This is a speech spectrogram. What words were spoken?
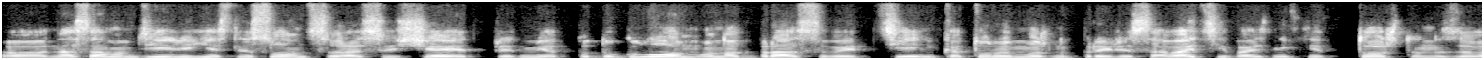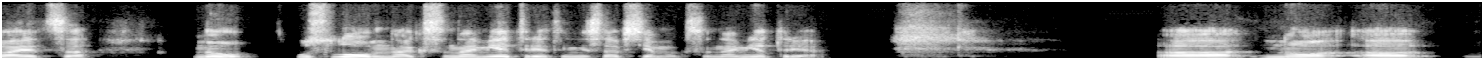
Э, на самом деле, если солнце освещает предмет под углом, он отбрасывает тень, которую можно прорисовать, и возникнет то, что называется, ну, условно, аксонометрия. Это не совсем аксонометрия. Э, но э,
